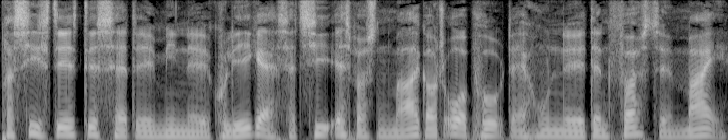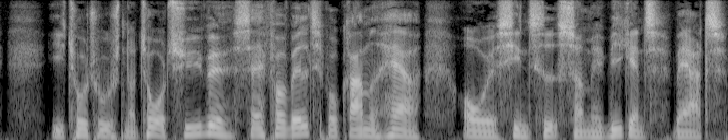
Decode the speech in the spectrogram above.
Præcis det, det satte øh, min øh, kollega Sati Espersen meget godt ord på, da hun øh, den 1. maj i 2022 sagde farvel til programmet her og sin tid som weekendsvært.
